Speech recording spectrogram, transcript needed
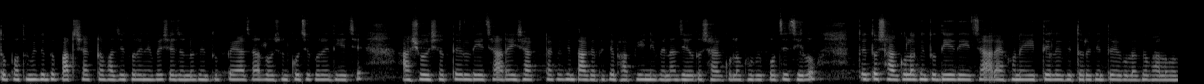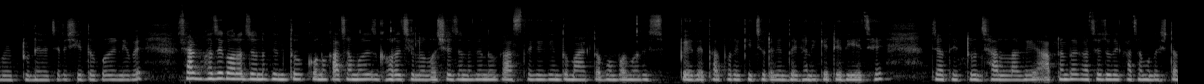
তো প্রথমে কিন্তু পাট শাকটা ভাজি করে নেবে, সেজন্য কিন্তু পেঁয়াজ আর রসুন কুচি করে দিয়েছে। আর সরিষার তেল দিয়েছে, আর এই শাকটাকে কিন্তু আগে থেকে ভাপিয়ে নেবে না, যেহেতু শাকগুলো খুবই কচি ছিল। তো এই তো শাকগুলো কিন্তু দিয়ে দিয়েছে, আর এখন এই তেলের ভিতরে কিন্তু এগুলোকে ভালোভাবে একটু নেড়ে চেড়ে সিদ্ধ করে নেবে। শাক ভাজি করার জন্য কিন্তু কোনো কাঁচামরিচ ঘরে ছিল না, সেজন্য কিন্তু গাছ থেকে কিন্তু মা একটা বোম্বাই মরিচ পেরে তারপরে কিছুটা কিন্তু এখানে কেটে দিয়েছে, যাতে একটু ঝাল লাগে। আপনাদের কাছে যদি কাঁচামরিচটা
